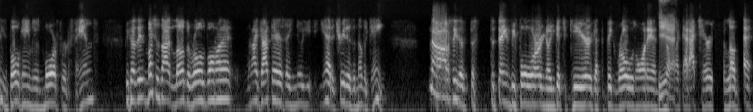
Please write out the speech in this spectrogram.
these bowl games is more for the fans because as much as I love the Rose Bowl and all that, when I got there, you know, you, you had to treat it as another game. Now, obviously, the, the the things before, you know, you get your gear, you got the big rolls on it, and Yeah. stuff like that. I cherish, I love that.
